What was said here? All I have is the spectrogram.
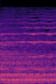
Bye.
